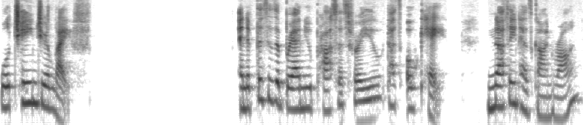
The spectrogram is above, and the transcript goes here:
will change your life. And if this is a brand new process for you, that's okay. Nothing has gone wrong.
